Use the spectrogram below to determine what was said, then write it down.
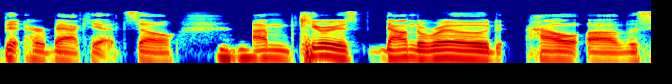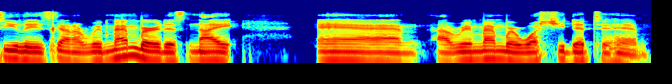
bit her back yet. So Mhm. I'm curious down the road how uh, Vasily is gonna remember this night and uh, remember what she did to him,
